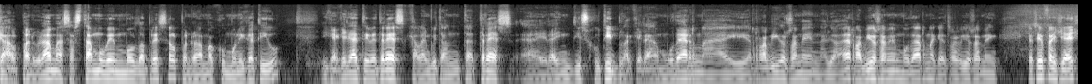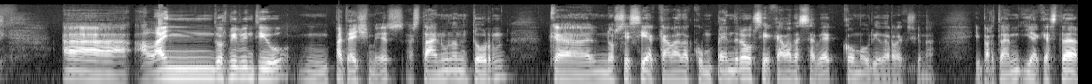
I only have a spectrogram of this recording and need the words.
que el panorama s'està movent molt de pressa, el panorama comunicatiu, i que aquella TV3, que l'any 83 eh, era indiscutible, que era moderna i rabiosament, allò, eh, rabiosament moderna, aquest rabiosament que s'hi afegeix, eh, a l'any 2021 mm, pateix més, està en un entorn que no sé si acaba de comprendre o si acaba de saber com hauria de reaccionar. I per tant, hi ha aquesta,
